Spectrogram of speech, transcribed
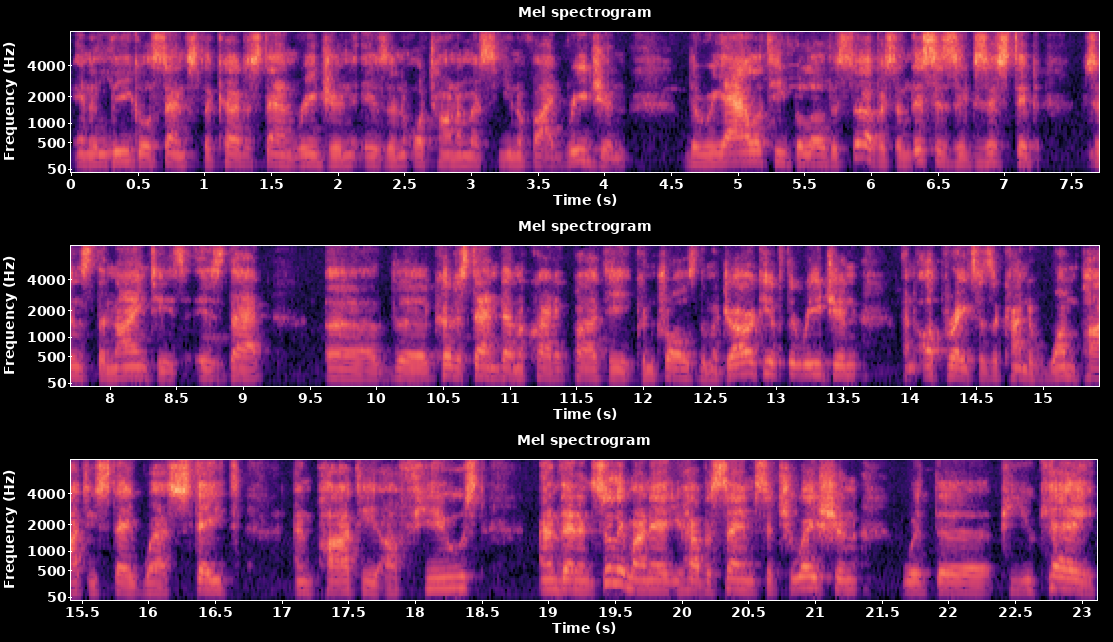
in a legal sense, the Kurdistan region is an autonomous, unified region. The reality below the surface, and this has existed since the 90s, is that uh, the Kurdistan Democratic Party controls the majority of the region and operates as a kind of one party state where state and party are fused. And then in Suleimania, you have the same situation with the PUK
